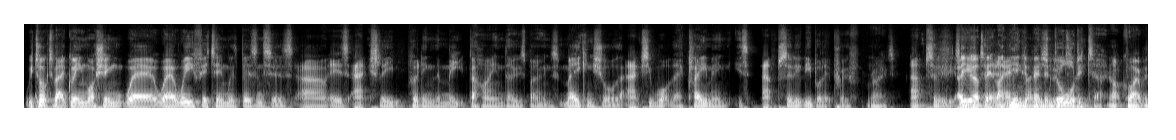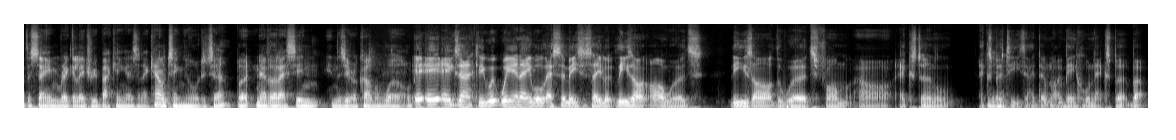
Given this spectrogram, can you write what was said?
we talked about greenwashing. Where where we fit in with businesses uh, is actually putting the meat behind those bones, making sure that actually what they're claiming is absolutely bulletproof. right. Absolutely. So you're a bit like the any kind of independent auditor, not quite with the same regulatory backing as an accounting auditor, but nevertheless in, in the zero carbon world. I- I- exactly. We, we enable SMEs to say, look, these aren't our words. These are the words from our external expertise. I don't like being called an expert, but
